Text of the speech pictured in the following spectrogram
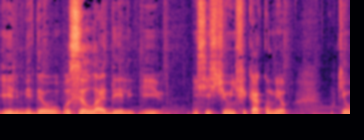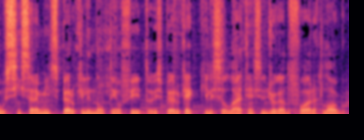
E ele me deu o celular dele e insistiu em ficar com o meu. O que eu sinceramente espero que ele não tenha feito. Eu espero que aquele celular tenha sido jogado fora logo.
